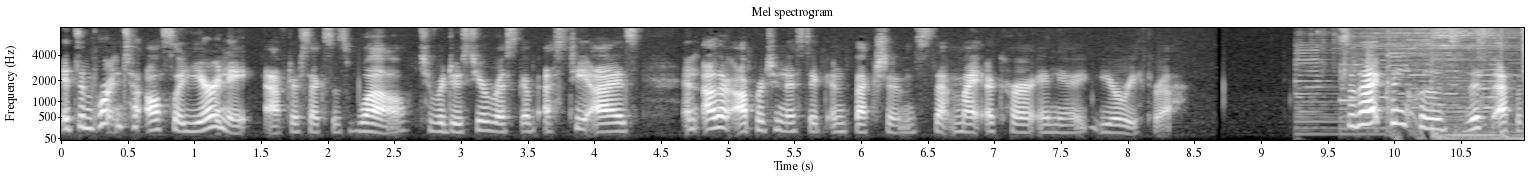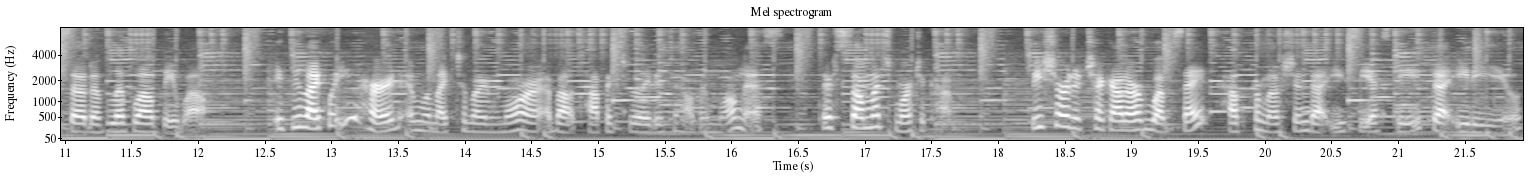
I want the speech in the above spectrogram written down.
It's important to also urinate after sex as well to reduce your risk of STIs and other opportunistic infections that might occur in your urethra. So that concludes this episode of Live Well, Be Well. If you like what you heard and would like to learn more about topics related to health and wellness, there's so much more to come. Be sure to check out our website, healthpromotion.ucsd.edu,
